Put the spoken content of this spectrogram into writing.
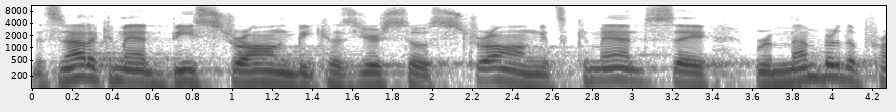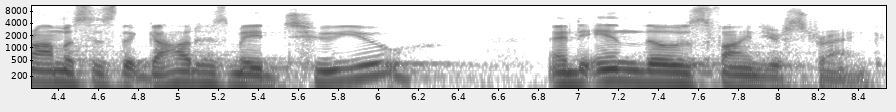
It's not a command, be strong because you're so strong. It's a command to say, remember the promises that God has made to you, and in those find your strength.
